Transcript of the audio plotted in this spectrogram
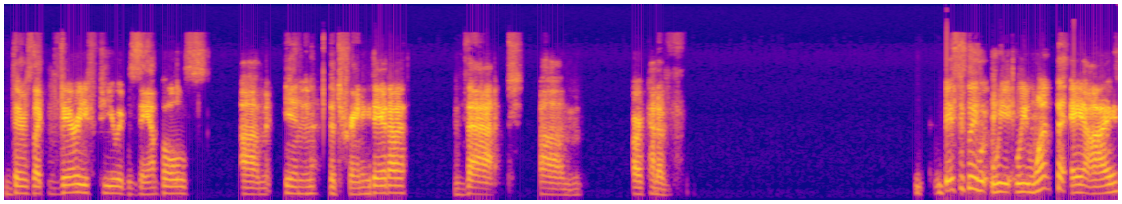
there's like very few examples um, in the training data that um, are kind of basically we, we want the AI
